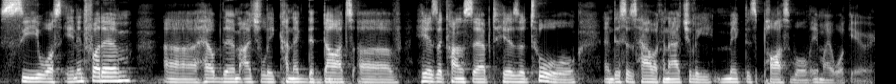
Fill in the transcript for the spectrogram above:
see what's in it for them, uh, help them actually connect the dots of here's a concept, here's a tool, and this is how I can actually make this possible in my work area.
